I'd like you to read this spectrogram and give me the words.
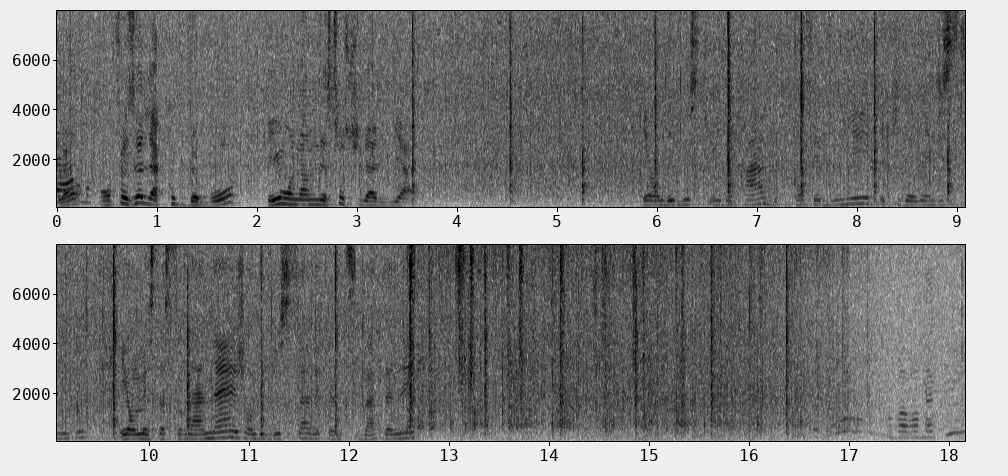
Alors, arbres. on faisait la coupe de bois et on emmenait ça sur la rivière. Et on déguste l'eau d'érable qu'on fait bouillir et qui devient du sirop. Et on met ça sur la neige, on déguste ça avec un petit bâtonnet. On va avoir de la pluie?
